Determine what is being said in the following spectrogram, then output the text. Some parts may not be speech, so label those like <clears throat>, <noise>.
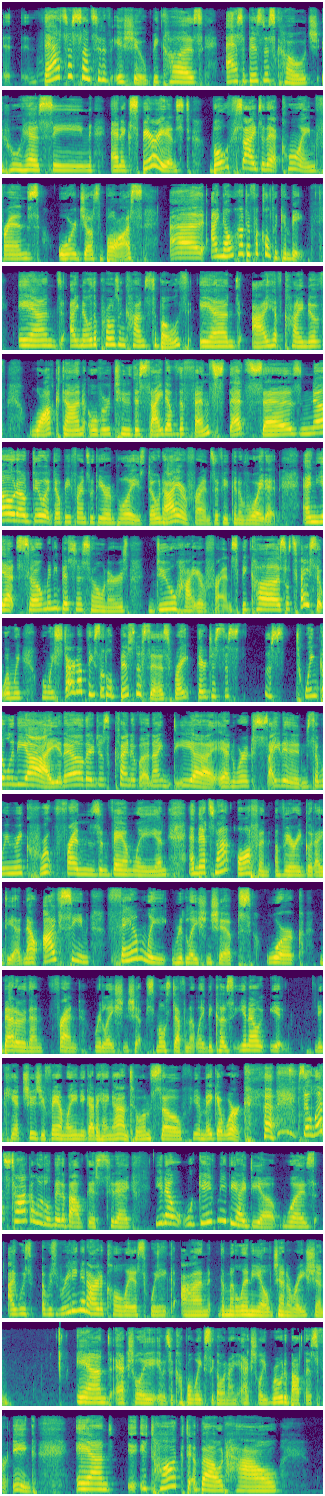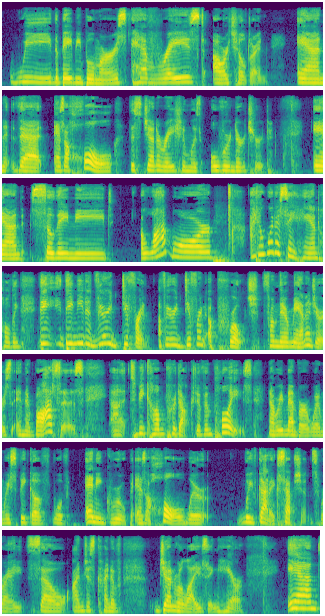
that's a sensitive issue because as a business coach who has seen and experienced both sides of that coin, friends or just boss, uh, I know how difficult it can be. And I know the pros and cons to both. And I have kind of walked on over to the side of the fence that says, no, don't do it. Don't be friends with your employees. Don't hire friends if you can avoid it. And yet so many business owners do hire friends because let's face it, when we, when we start up these little businesses, right, they're just this, this twinkle in the eye, you know, they're just kind of an idea and we're excited. So we recruit friends and family and, and that's not often a very good idea. Now I've seen family relationships work better than friend relationships, most definitely, because, you know, you, you can't choose your family and you got to hang on to them. So you make it work. <laughs> so let's talk a little bit about this today. You know, what gave me the idea was I was I was reading an article last week on the millennial generation. And actually, it was a couple weeks ago, and I actually wrote about this for Inc. And it, it talked about how we, the baby boomers, have raised our children and that as a whole, this generation was over nurtured. And so they need a lot more I don't want to say hand holding. They they need a very different, a very different approach from their managers and their bosses uh, to become productive employees. Now, remember when we speak of well, any group as a whole, we're we've got exceptions, right? So I'm just kind of generalizing here, and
